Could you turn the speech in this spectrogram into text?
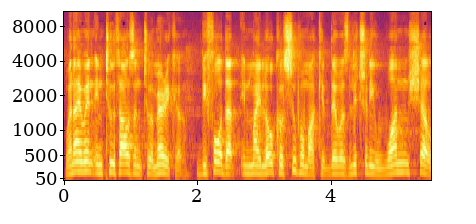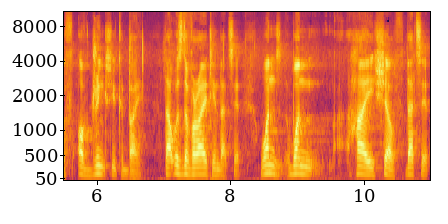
When I went in 2000 to America, before that, in my local supermarket, there was literally one shelf of drinks you could buy. That was the variety, and that's it. One, one high shelf, that's it.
